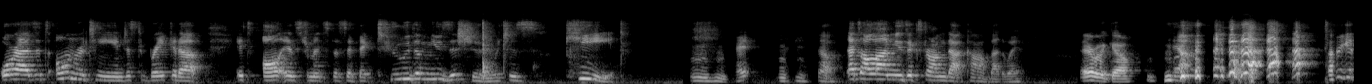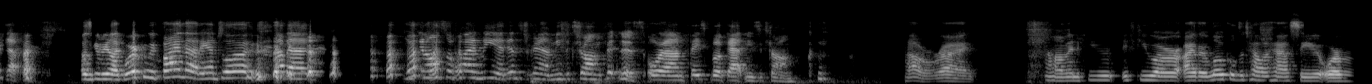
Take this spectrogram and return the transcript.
or as its own routine just to break it up. It's all instrument specific to the musician, which is key. Mm-hmm. Right. mhm. So that's all on musicstrong.com, by the way. There we go. Yeah. Forget that part. I was gonna be like, where can we find that, Angela? My bad. You can also find me at Instagram, Music Strong Fitness, or on Facebook at Music Strong. All right. Um, and if you if you are either local to Tallahassee or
